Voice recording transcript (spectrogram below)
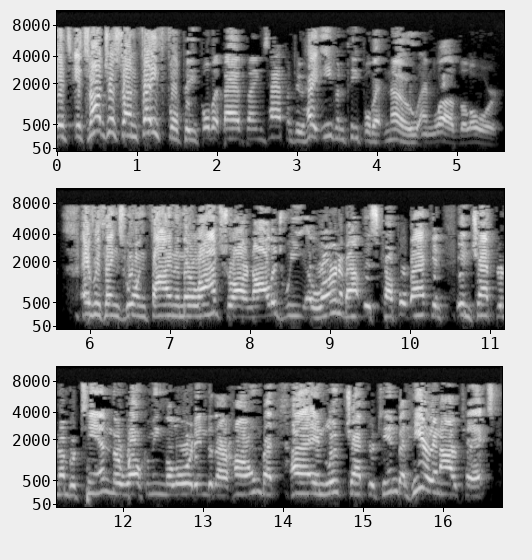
It's, it's not just unfaithful people that bad things happen to. Hey, even people that know and love the Lord. Everything's going fine in their lives. For our knowledge, we learn about this couple back in, in chapter number 10. They're welcoming the Lord into their home, but, uh, in Luke chapter 10. But here in our text,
